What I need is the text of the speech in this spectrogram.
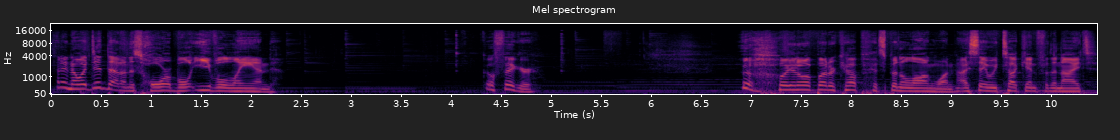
I didn't know it did that on this horrible, evil land. Go figure. well, you know what, Buttercup? It's been a long one. I say we tuck in for the night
